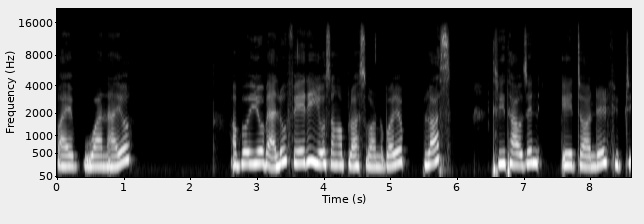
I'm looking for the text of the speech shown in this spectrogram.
five one आयो। अब यो भ्यालु फेरि योसँग प्लस गर्नु पऱ्यो plus three thousand eight hundred fifty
